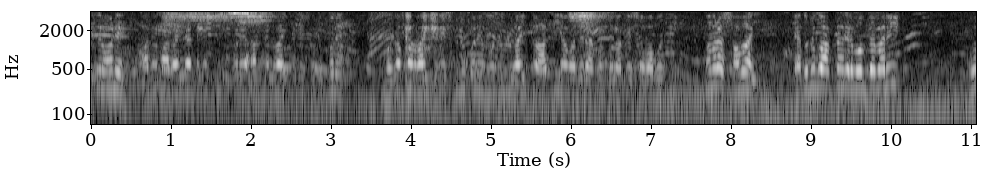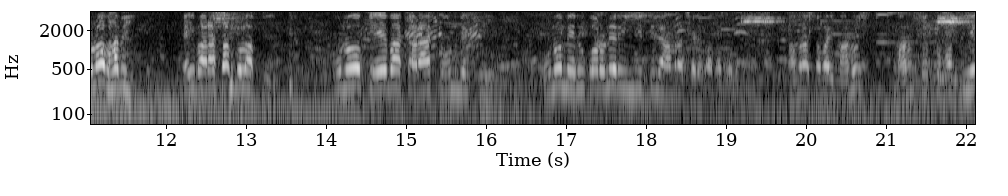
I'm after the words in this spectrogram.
এখানে অনেক। আমাদের মাদাইদা থেকে শুরু করে হামদেল ভাই থেকে শুরু করে মুজফর ভাই থেকে শুরু করে মনিরুল ভাই তো আছেই আমাদের এখন ব্লকের সভাপতি। আমরা সবাই এতটুকু আপনাদের বলতে পারি, কোনোভাবেই এই বারাসত ব্লকটি, কোনো কে বা কারা, কোন ব্যক্তি কোনো মেরুকরণের ইঙ্গিত দিলে আমরা ছেড়ে কথা বলব না। আমরা সবাই মানুষ, মানুষত্ববোধ নিয়ে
